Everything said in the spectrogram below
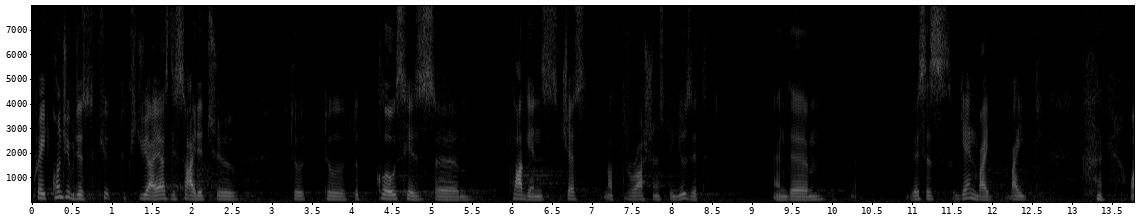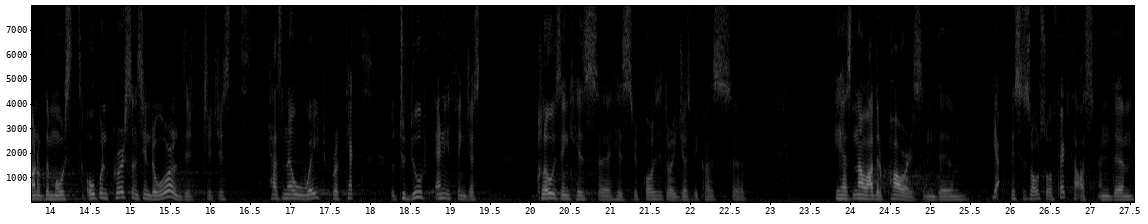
great contributors to, Q to QGIS, decided to, to, to, to close his um, plugins, just not the Russians to use it. And um, this is, again, by, by one of the most open persons in the world, it just has no way to protect to, to do anything, just closing his, uh, his repository just because uh, he has no other powers. And um, yeah, this has also affect us. And um,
